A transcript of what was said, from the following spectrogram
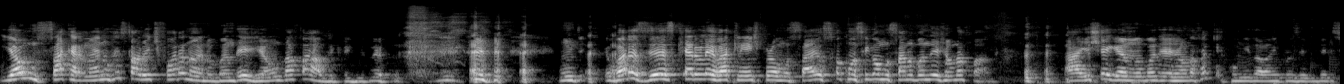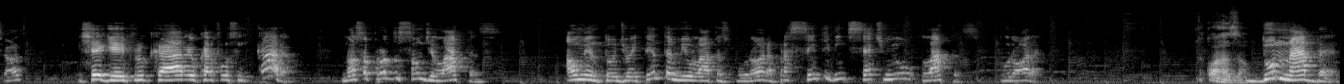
E almoçar, cara, não é no restaurante fora, não, é no bandejão da fábrica, entendeu? eu várias vezes quero levar cliente para almoçar, eu só consigo almoçar no bandejão da fábrica. Aí chegando no bandejão da fábrica, que é comida lá, inclusive, deliciosa, cheguei pro cara e o cara falou assim: Cara, nossa produção de latas aumentou de 80 mil latas por hora para 127 mil latas por hora. Qual a razão? Do nada.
